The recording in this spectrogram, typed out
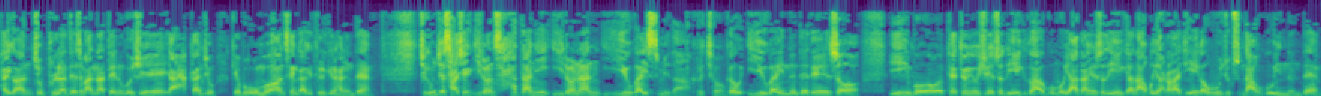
하여간 좀 불난데서 만났다는 것이 약간 좀 오모한 생각이 들긴 하는데 지금 이제 사실 이런 사단이 일어난 이유가 있습니다. 그렇죠. 그 이유가 있는데 대해서 이 뭐 대통령실에서도 얘기도 하고 뭐 야당에서도 얘기가 나오고 여러 가지 얘기가 우죽순 나오고 있는데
